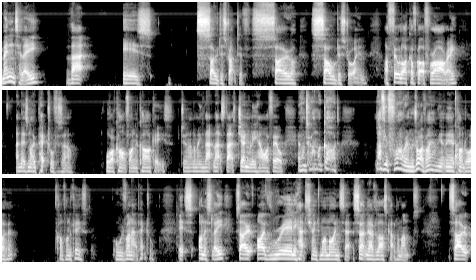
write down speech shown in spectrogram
mentally, that is so destructive, so soul destroying. I feel like I've got a Ferrari and there's no petrol for sale, or I can't find the car keys. Do you know what I mean? That, that's, that's generally how I feel. Everyone's going, oh my God, love your Ferrari on the driveway. I mean, yeah, I can't drive it. Can't find the keys. Or we've run out of petrol. It's honestly, so I've really had to change my mindset, certainly over the last couple of months. So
